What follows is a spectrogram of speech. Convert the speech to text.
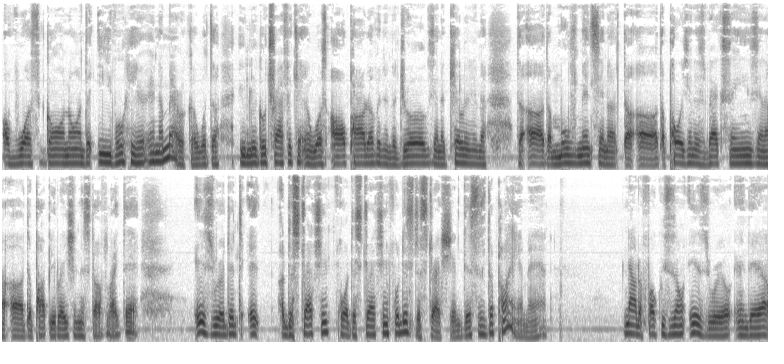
of what's going on, the evil here in America with the illegal trafficking and what's all part of it, and the drugs and the killing and the the uh, the movements and the the, uh, the poisonous vaccines and uh, the population and stuff like that. Israel it, a distraction for distraction for this distraction. This is the plan, man. Now the focus is on Israel, and there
